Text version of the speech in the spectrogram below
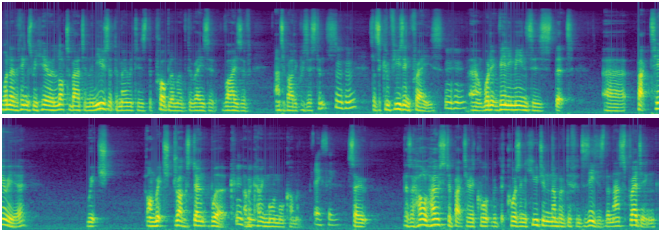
One of the things we hear a lot about in the news at the moment is the problem of the rise of antibiotic resistance. Mm-hmm. So it's a confusing phrase. Mm-hmm. Uh, what it really means is that uh, bacteria, which on which drugs don't work, mm-hmm. are becoming more and more common. I see. So there's a whole host of bacteria causing a huge number of different diseases that are now spreading,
